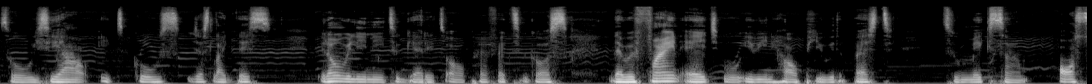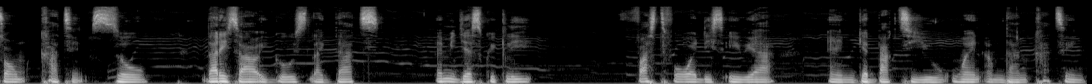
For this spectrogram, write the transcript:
So we see how it goes just like this. You don't really need to get it all perfect because the refined edge will even help you with the best to make some awesome cuttings. So that is how it goes like that. Let me just quickly fast forward this area and get back to you when I'm done cutting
